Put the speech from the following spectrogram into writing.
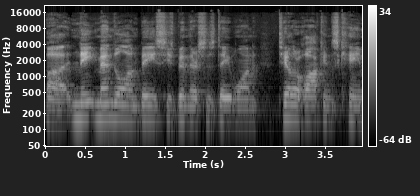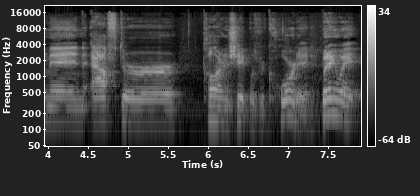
uh, Nate Mendel on bass. He's been there since day one. Taylor Hawkins came in after Color and Shape was recorded. But anyway,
